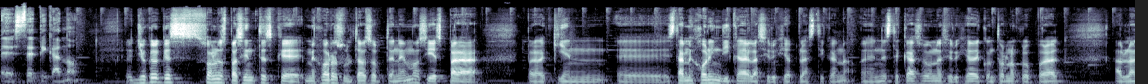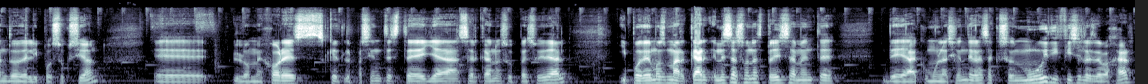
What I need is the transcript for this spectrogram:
estética, ¿no? Yo creo que son los pacientes que mejor resultados obtenemos y es para para quien eh, está mejor indicada la cirugía plástica. ¿no? En este caso, una cirugía de contorno corporal, hablando de liposucción, eh, lo mejor es que el paciente esté ya cercano a su peso ideal y podemos marcar en esas zonas precisamente de acumulación de grasa que son muy difíciles de bajar,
